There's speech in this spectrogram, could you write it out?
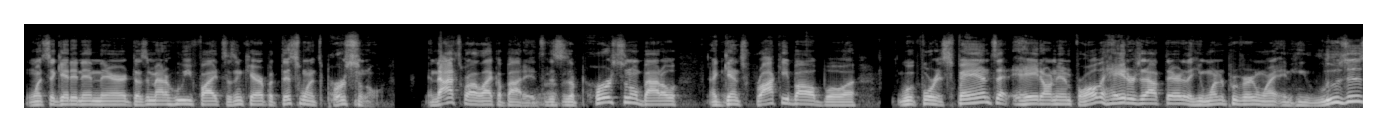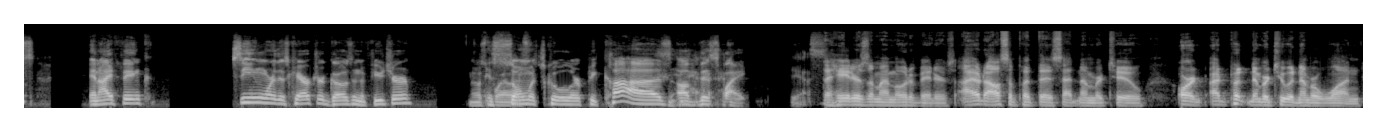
wants to get it in there. Doesn't matter who he fights, doesn't care. But this one's personal. And that's what I like about it. It's, this is a personal battle against Rocky Balboa w- for his fans that hate on him, for all the haters out there that he wanted to prove everyone right, and he loses. And I think seeing where this character goes in the future No is so much cooler because of this fight. Yes. The haters are my motivators. I would also put this at number two, or I'd put number two at number one.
